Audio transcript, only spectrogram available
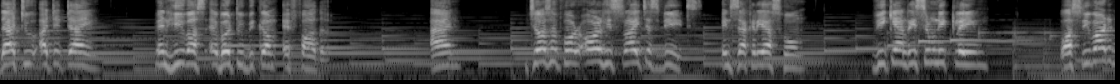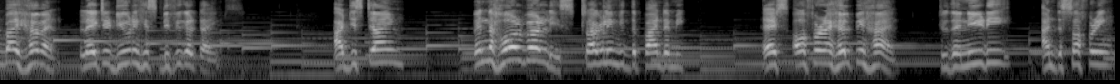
that too at a time when he was about to become a father. And Joseph, for all his righteous deeds in Zachariah's home, we can reasonably claim was rewarded by heaven later during his difficult times. At this time, when the whole world is struggling with the pandemic, let's offer a helping hand to the needy and the suffering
